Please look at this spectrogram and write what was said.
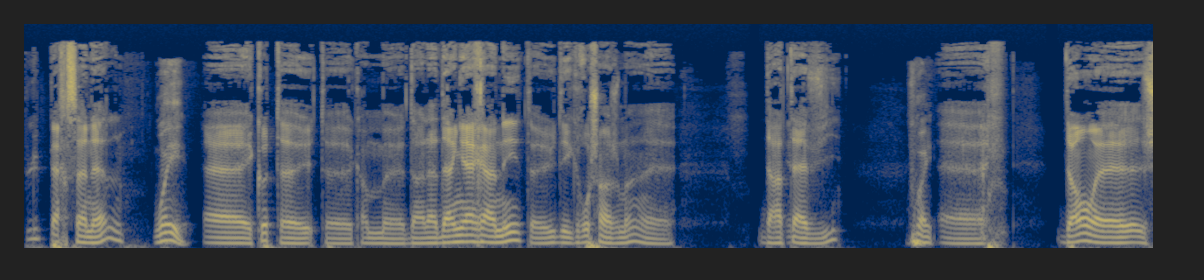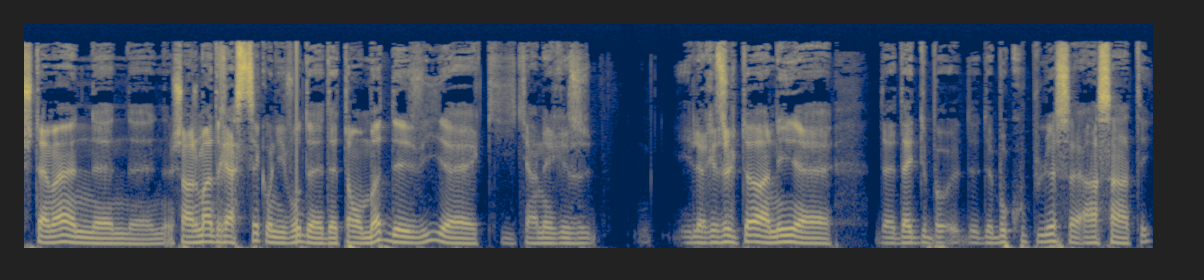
plus personnelle, Oui. euh, écoute, comme dans la dernière année, tu as eu des gros changements dans ta vie. Oui. Dont euh, justement un changement drastique au niveau de, de ton mode de vie euh, qui, qui en est résu- et le résultat en est euh, d'être de, de- de beaucoup plus en santé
